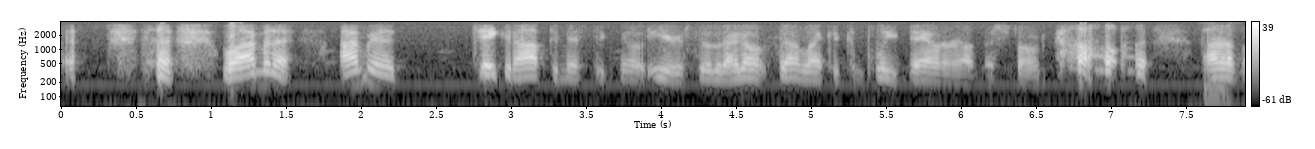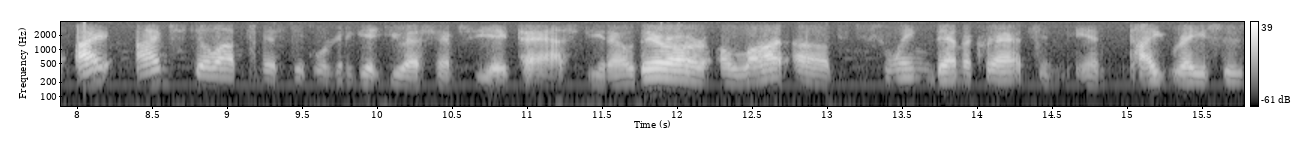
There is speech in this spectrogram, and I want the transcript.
well, I'm gonna I'm gonna take an optimistic note here so that I don't sound like a complete downer on this phone call. um, I I'm still optimistic we're going to get USMCA passed. You know, there are a lot of swing Democrats in, in tight races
